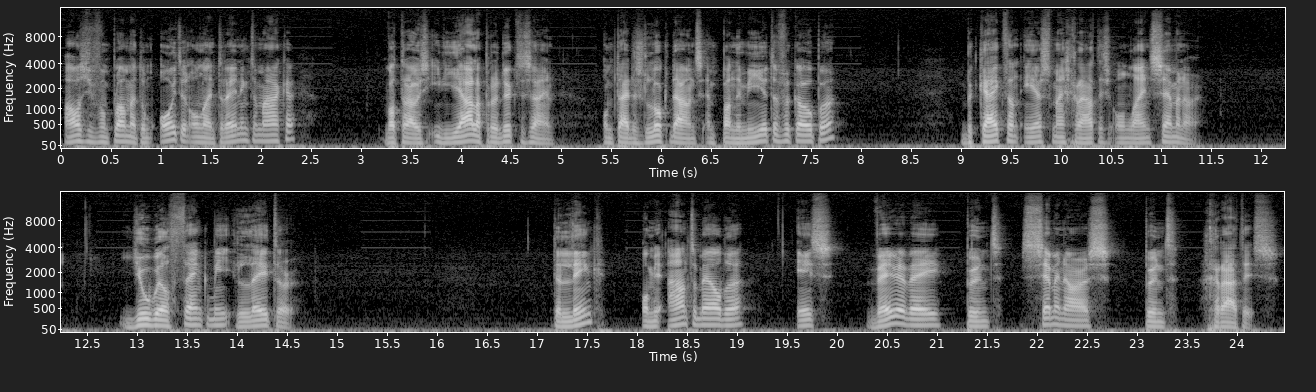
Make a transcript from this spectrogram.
Als je van plan bent om ooit een online training te maken, wat trouwens ideale producten zijn om tijdens lockdowns en pandemieën te verkopen, bekijk dan eerst mijn gratis online seminar. You will thank me later. De link om je aan te melden is www.seminars.gratis.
